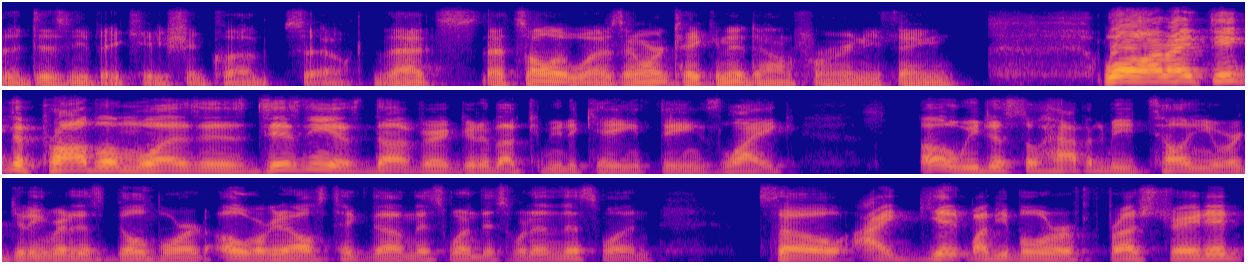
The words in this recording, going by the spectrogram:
the Disney Vacation Club. So that's that's all it was. They weren't taking it down for anything. Well, and I think the problem was is Disney is not very good about communicating things like, oh, we just so happen to be telling you we're getting rid of this billboard. Oh, we're gonna also take down this one, this one, and this one. So I get why people were frustrated,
